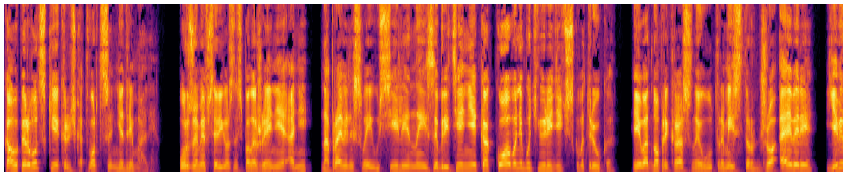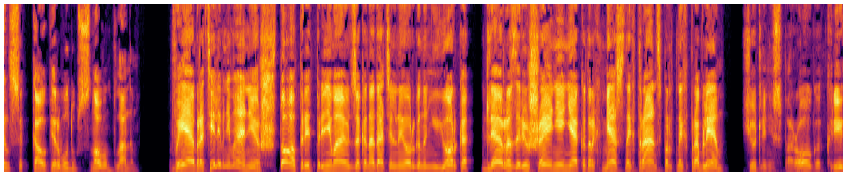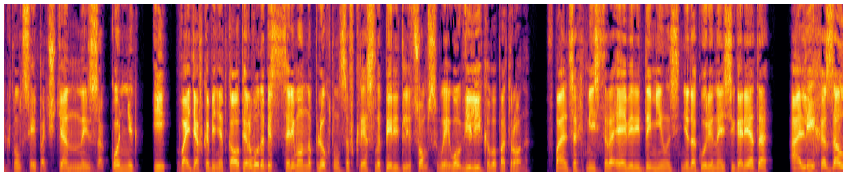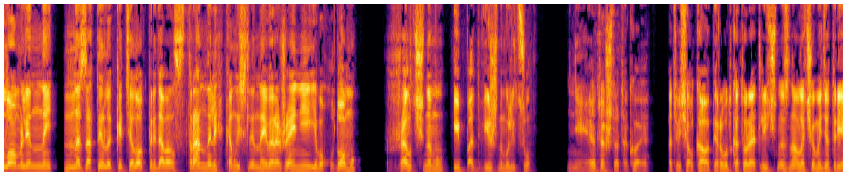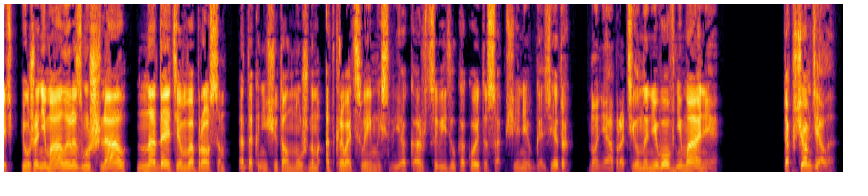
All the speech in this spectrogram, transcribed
Каупервудские крючкотворцы не дремали. Уразумев серьезность положения, они направили свои усилия на изобретение какого-нибудь юридического трюка. И в одно прекрасное утро мистер Джо Эвери явился к Каупервуду с новым планом. Вы обратили внимание, что предпринимают законодательные органы Нью-Йорка для разрешения некоторых местных транспортных проблем? Чуть ли не с порога крикнул сей почтенный законник и, войдя в кабинет Каупервуда, бесцеремонно плюхнулся в кресло перед лицом своего великого патрона. В пальцах мистера Эвери дымилась недокуренная сигарета, а лихо заломленный на затылок котелок придавал странно легкомысленное выражение его худому, желчному и подвижному лицу. — Не это что такое? — отвечал Каупервуд, который отлично знал, о чем идет речь, и уже немало размышлял над этим вопросом, а так не считал нужным открывать свои мысли. Я, кажется, видел какое-то сообщение в газетах, но не обратил на него внимания. — Так в чем дело?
